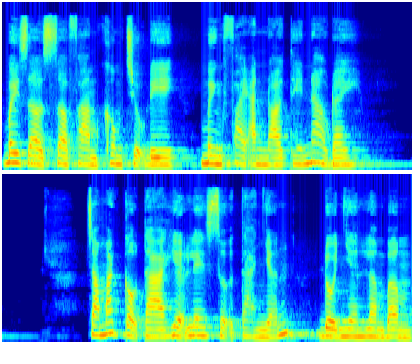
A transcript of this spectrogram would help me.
Bây giờ sở phàm không chịu đi, mình phải ăn nói thế nào đây? Trong mắt cậu ta hiện lên sự tàn nhẫn, đột nhiên lầm bầm.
